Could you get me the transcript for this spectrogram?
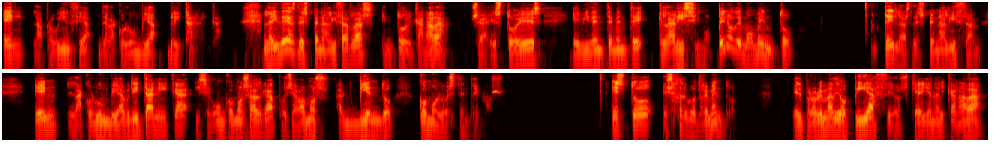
en la provincia de la Columbia Británica. La idea es despenalizarlas en todo el Canadá. O sea, esto es evidentemente clarísimo. Pero de momento te las despenalizan en la Columbia Británica y según cómo salga, pues ya vamos viendo cómo lo extendemos. Esto es algo tremendo. El problema de opiáceos que hay en el Canadá,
